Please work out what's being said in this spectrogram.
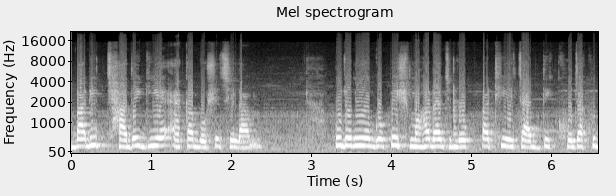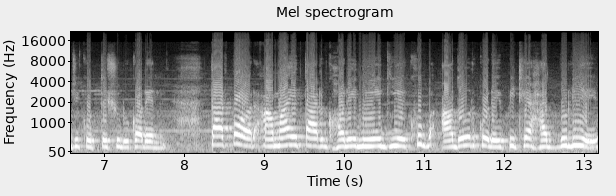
বাড়ির ছাদে গিয়ে একা বসেছিলাম। পূজনীয় গোপেশ মহারাজ লোক পাঠিয়ে চারদিক খোঁজাখুঁজি করতে শুরু করেন। তারপর আমায় তার ঘরে নিয়ে গিয়ে খুব আদর করে পিঠে হাত বুলিয়ে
